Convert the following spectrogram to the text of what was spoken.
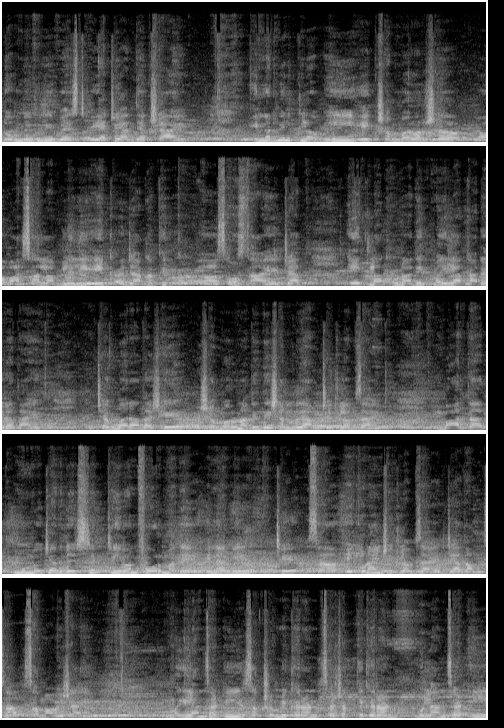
Dombivli west याची अध्यक्ष आहे. इनरविल क्लब ही एक शंभर वर्ष वारसा लाभलेली एक जागतिक संस्था आहे ज्यात एक लाखहून अधिक महिला कार्यरत आहेत. जगभरात असे शंभरहून अधिक देशांमध्ये आमचे क्लब्ज आहेत. भारतात मुंबईच्या डिस्ट्रिक्ट थ्री वन फोरमध्ये इनरव्हीलचे स एकोणऐंशी क्लब्ज आहेत ज्यात आमचा समावेश आहे. महिलांसाठी सक्षमीकरण सशक्तीकरण मुलांसाठी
